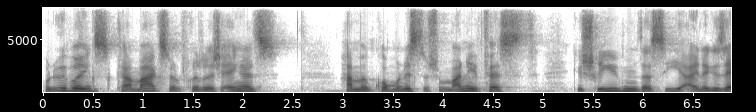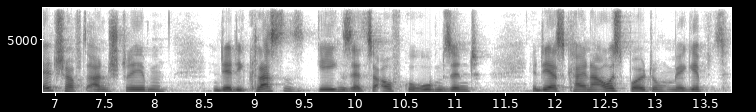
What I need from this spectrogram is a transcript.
Und übrigens, Karl Marx und Friedrich Engels haben im kommunistischen Manifest geschrieben, dass sie eine Gesellschaft anstreben, in der die Klassengegensätze aufgehoben sind, in der es keine Ausbeutung mehr gibt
